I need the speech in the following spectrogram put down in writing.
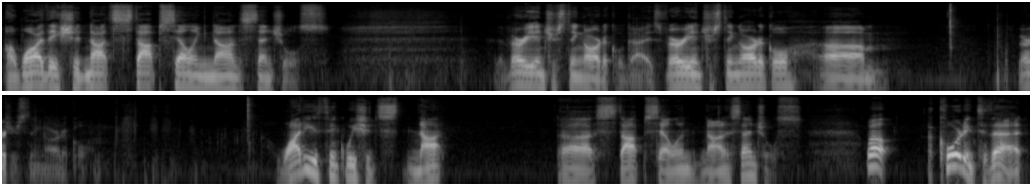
on why they should not stop selling non essentials. Very interesting article, guys. Very interesting article. Um, very interesting article. Why do you think we should not uh, stop selling non essentials? Well, according to that,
